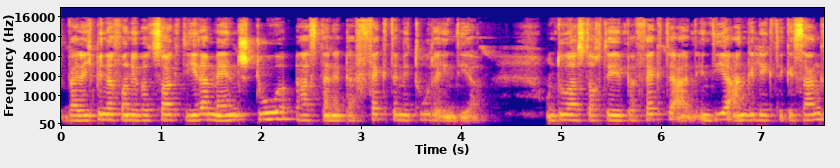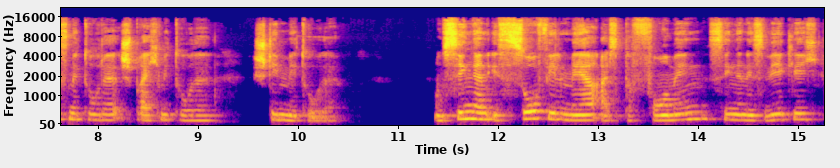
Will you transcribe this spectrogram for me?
Weil ich bin davon überzeugt, jeder Mensch, du hast eine perfekte Methode in dir. Und du hast auch die perfekte in dir angelegte Gesangsmethode, Sprechmethode, Stimmmethode. Und Singen ist so viel mehr als Performing. Singen ist wirklich,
